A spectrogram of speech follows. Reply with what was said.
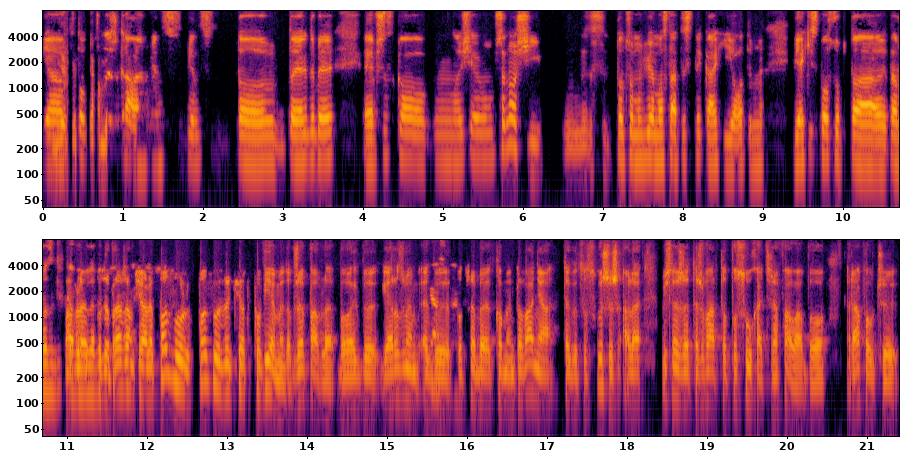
Ja w to też grałem, więc, więc to, to jak gdyby e, wszystko mm, się przenosi to, co mówiłem o statystykach i o tym, w jaki sposób ta, ta rozgrywka Pawle, w ogóle przepraszam cię, ale pozwól, pozwól, że ci odpowiemy, dobrze, Pawle? Bo jakby ja rozumiem jakby Jasne. potrzebę komentowania tego, co słyszysz, ale myślę, że też warto posłuchać Rafała, bo Rafał czy,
